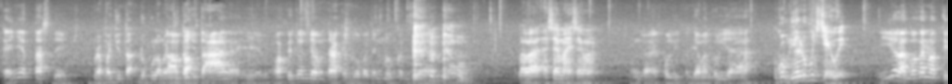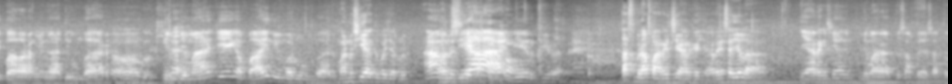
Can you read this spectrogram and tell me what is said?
kayaknya tas deh. Berapa juta? 28 Berapa juta. jutaan aja. Waktu itu kan jam terakhir gue pacaran belum kerja. Oh. bawa SMA SMA Enggak, kuliah zaman kuliah. gue dia lu punya cewek Iya lah, gue kan tipe orang yang nggak diumbar. oh gue kira Diam-diam aja, ngapain diumbar-umbar. Manusia tuh pacar lu. Ah, manusia lah, anjir. Oh, kira. Tas berapa range harganya? Range aja lah. Ya range-nya 500 sampai satu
